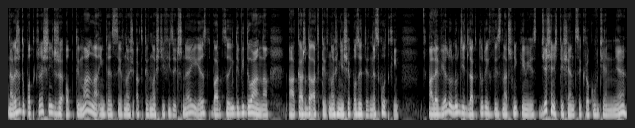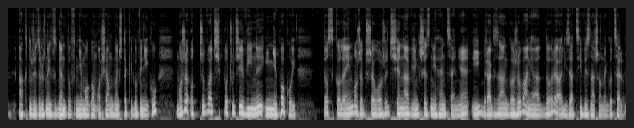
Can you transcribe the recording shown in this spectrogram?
Należy tu podkreślić, że optymalna intensywność aktywności fizycznej jest bardzo indywidualna, a każda aktywność niesie pozytywne skutki ale wielu ludzi, dla których wyznacznikiem jest 10 tysięcy kroków dziennie, a którzy z różnych względów nie mogą osiągnąć takiego wyniku, może odczuwać poczucie winy i niepokój. To z kolei może przełożyć się na większe zniechęcenie i brak zaangażowania do realizacji wyznaczonego celu.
